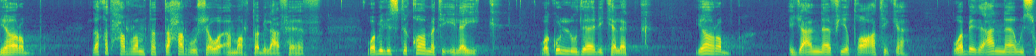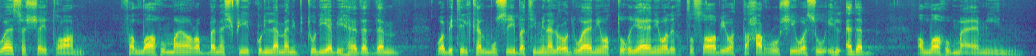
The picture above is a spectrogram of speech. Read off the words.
يا رب لقد حرمت التحرش وأمرت بالعفاف وبالاستقامة إليك وكل ذلك لك. يا رب اجعلنا في طاعتك وابعد عنا وسواس الشيطان. فاللهم يا رب نشفي كل من ابتلي بهذا الذنب وبتلك المصيبة من العدوان والطغيان والاغتصاب والتحرش وسوء الأدب. اللهم آمين.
